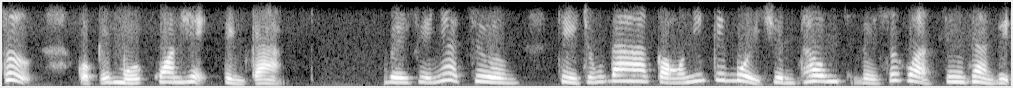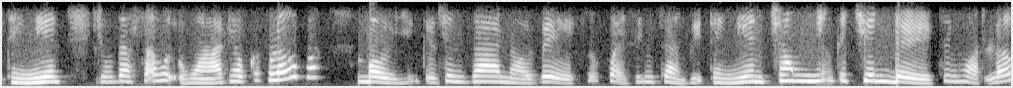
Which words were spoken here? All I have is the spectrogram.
sự của cái mối quan hệ tình cảm. Về phía nhà trường thì chúng ta có những cái buổi truyền thông về sức khỏe sinh sản vị thành niên chúng ta xã hội hóa theo các lớp á, mời những cái chuyên gia nói về sức khỏe sinh sản vị thành niên trong những cái chuyên đề sinh hoạt lớp.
